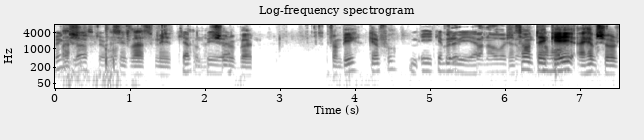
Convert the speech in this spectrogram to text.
Pink Last- last guy I was. think last mid. Careful I'm not B, sure, yeah. but from B, careful. M- He can be B yeah. Can short? someone take I'm holding. A? I have short.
